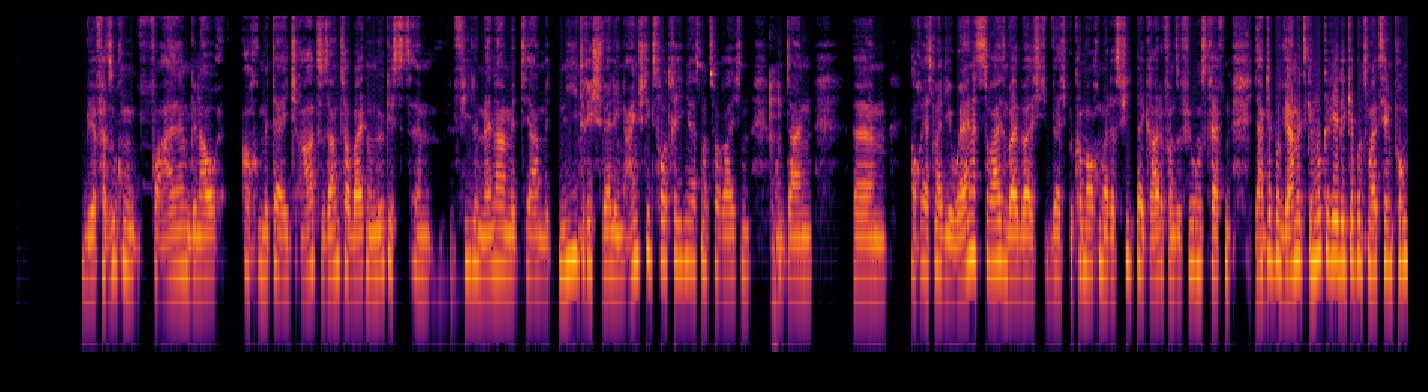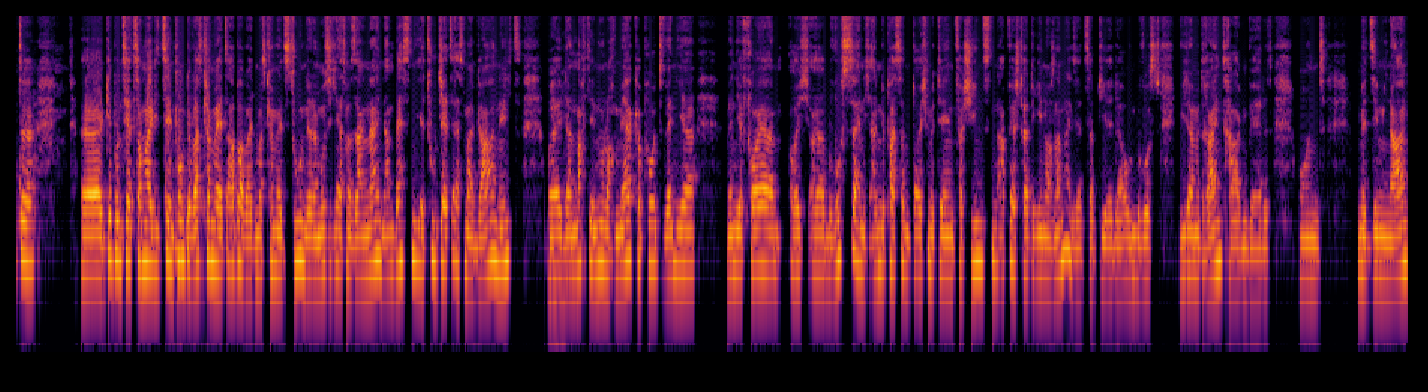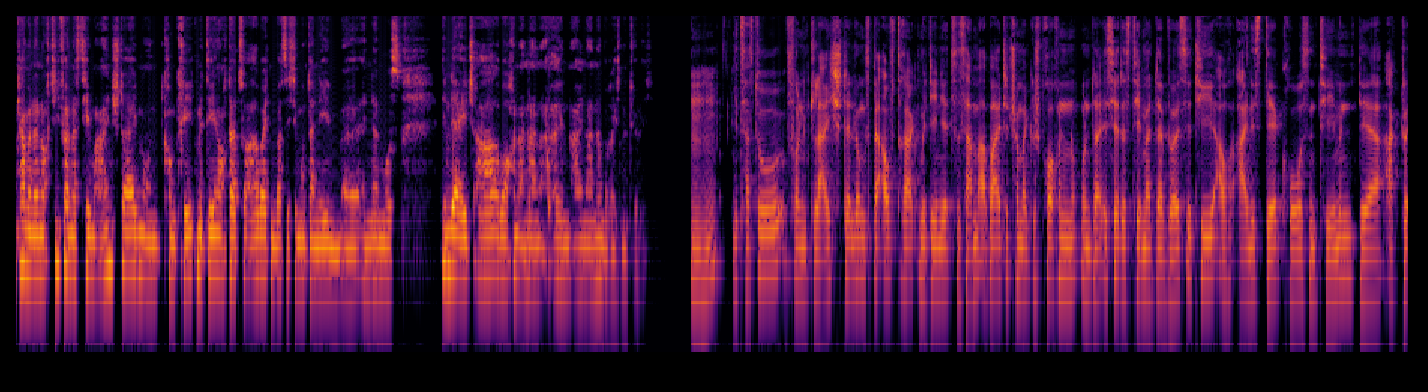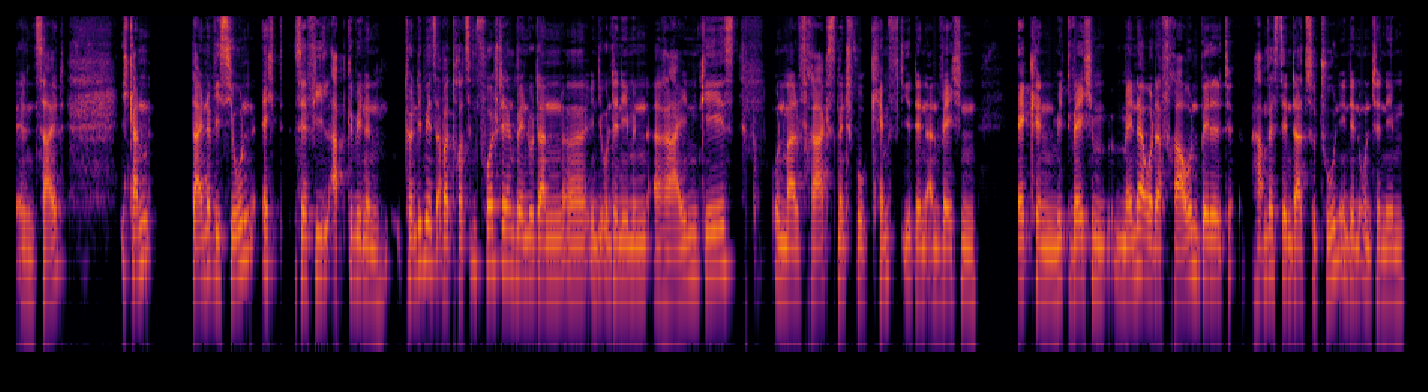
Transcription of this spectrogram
wir versuchen vor allem genau auch mit der HR zusammenzuarbeiten und möglichst ähm, viele Männer mit ja mit niedrigschwelligen Einstiegsvorträgen erstmal zu erreichen mhm. und dann ähm, auch erstmal die Awareness zu reisen, weil, weil, ich, weil ich bekomme auch immer das Feedback gerade von so Führungskräften, ja, gib uns, wir haben jetzt genug geredet, gib uns mal zehn Punkte, äh, gib uns jetzt noch mal die zehn Punkte, was können wir jetzt abarbeiten, was können wir jetzt tun? Ja, dann muss ich erstmal sagen, nein, am besten ihr tut jetzt erstmal gar nichts, weil mhm. dann macht ihr nur noch mehr kaputt, wenn ihr, wenn ihr vorher euch euer Bewusstsein nicht angepasst habt und euch mit den verschiedensten Abwehrstrategien auseinandergesetzt habt, die ihr da unbewusst wieder mit reintragen werdet. Und mit Seminaren kann man dann noch tiefer in das Thema einsteigen und konkret mit denen auch dazu arbeiten, was sich im Unternehmen äh, ändern muss. In der HR, aber auch in, anderen, in allen anderen Bereichen natürlich. Mhm. Jetzt hast du von Gleichstellungsbeauftragten, mit denen ihr zusammenarbeitet, schon mal gesprochen. Und da ist ja das Thema Diversity auch eines der großen Themen der aktuellen Zeit. Ich kann deiner Vision echt sehr viel abgewinnen. Könnte mir jetzt aber trotzdem vorstellen, wenn du dann äh, in die Unternehmen reingehst und mal fragst, Mensch, wo kämpft ihr denn an welchen Ecken, mit welchem Männer- oder Frauenbild haben wir es denn da zu tun in den Unternehmen?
